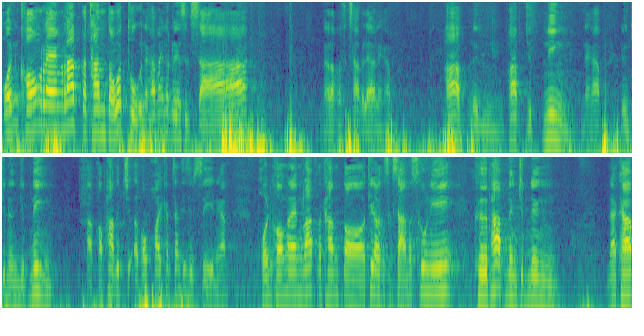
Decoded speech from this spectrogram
ผลของแรงรับกระทำต่อวัตถุนะครับ ให้นักเรียนศึกษา เราก็ศึกษาไปแล้วนะครับาพหนึ่งภาพหยุดนิ่งนะครับ1.1 หยุดนิ่งอขอภาพวิจุพอพอยแคปชั่นที่ 14 นะครับ ผลของแรงรับกระทำต่อที่เราศึกษาเมื่อสักครู่นี้ คือภาพ 1.1 นะครับ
